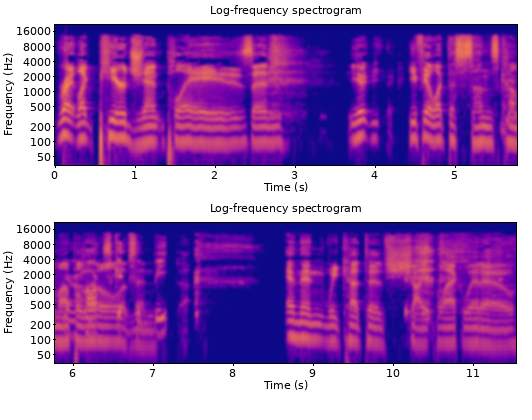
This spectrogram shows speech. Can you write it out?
Right, like Peer Gynt plays, and you you feel like the sun's come up a little, and skips a beat. and then we cut to shite Black Widow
